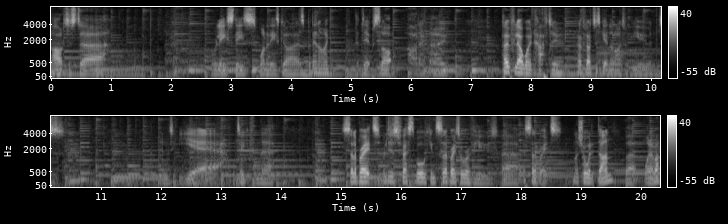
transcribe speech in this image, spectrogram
I'll just uh, release these one of these guys. But then I, dip slot, oh, I don't know. Hopefully I won't have to. Hopefully I'll just get in a nice review and and yeah, we'll take it from there. Celebrate religious festival. We can celebrate our reviews. Uh, let's celebrate. Not sure what it done, but whatever.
